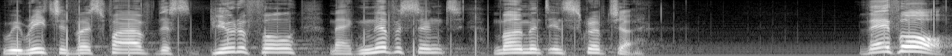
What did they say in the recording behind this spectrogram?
we reach in verse 5 this beautiful, magnificent moment in Scripture. Therefore,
